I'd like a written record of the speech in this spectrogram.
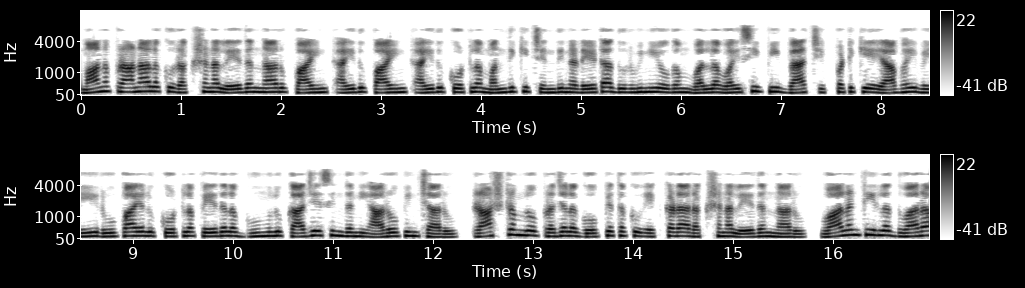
మాన ప్రాణాలకు రక్షణ లేదన్నారు. పాయింట్ ఐదు పాయింట్ ఐదు కోట్ల మందికి చెందిన డేటా దుర్వినియోగం వల్ల వైసీపీ బ్యాచ్ ఇప్పటికే యాభై వెయ్యి రూపాయలు కోట్ల పేదల భూములు కాజేసిందని ఆరోపించారు. రాష్ట్రంలో ప్రజల గోప్యతకు ఎక్కడా రక్షణ లేదన్నారు. వాలంటీర్ల ద్వారా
